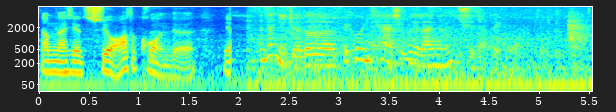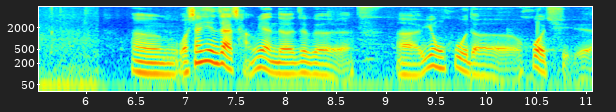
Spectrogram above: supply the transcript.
那么那些持有 Altcoin 的，那你觉得 Bitcoin Cash 未来能取代 Bitcoin？嗯，我相信在长远的这个呃用户的获取。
